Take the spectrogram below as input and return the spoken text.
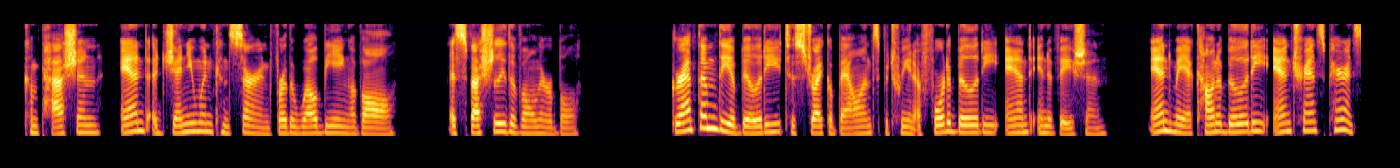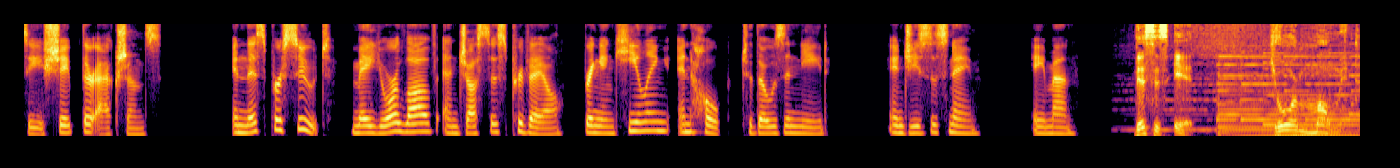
compassion, and a genuine concern for the well being of all, especially the vulnerable. Grant them the ability to strike a balance between affordability and innovation, and may accountability and transparency shape their actions. In this pursuit, may your love and justice prevail, bringing healing and hope to those in need. In Jesus' name, amen. This is it. Your moment.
